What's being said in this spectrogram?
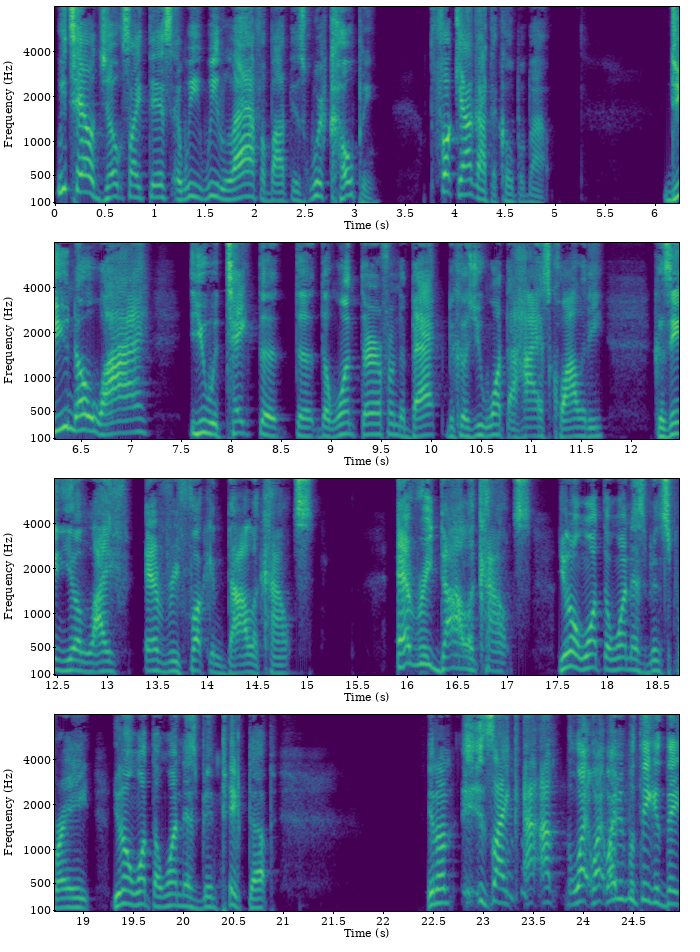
We tell jokes like this and we we laugh about this. We're coping. the fuck y'all got to cope about? Do you know why you would take the the the one third from the back because you want the highest quality? Because in your life, every fucking dollar counts. Every dollar counts. You don't want the one that's been sprayed. You don't want the one that's been picked up. You know, it's like I, I, white, white, white people think they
